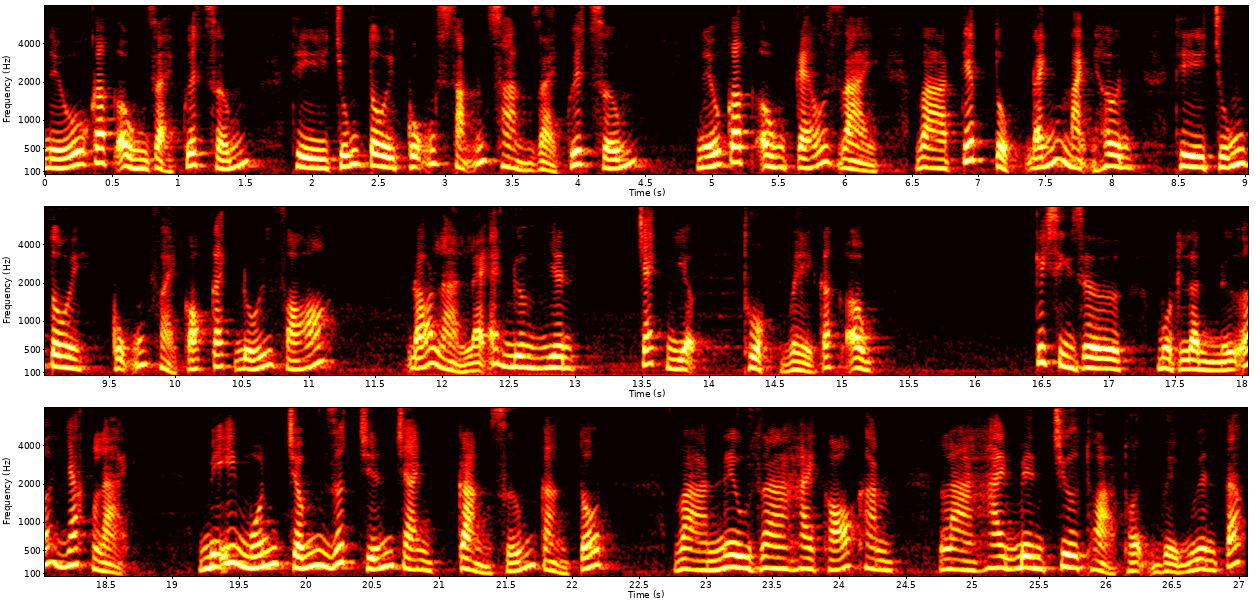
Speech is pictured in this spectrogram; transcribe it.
Nếu các ông giải quyết sớm thì chúng tôi cũng sẵn sàng giải quyết sớm. Nếu các ông kéo dài và tiếp tục đánh mạnh hơn thì chúng tôi cũng phải có cách đối phó. Đó là lẽ đương nhiên, trách nhiệm thuộc về các ông. Kissinger một lần nữa nhắc lại, Mỹ muốn chấm dứt chiến tranh càng sớm càng tốt và nêu ra hai khó khăn là hai bên chưa thỏa thuận về nguyên tắc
